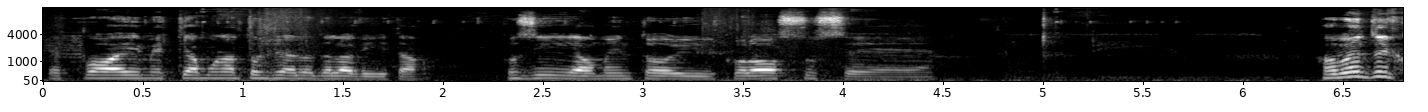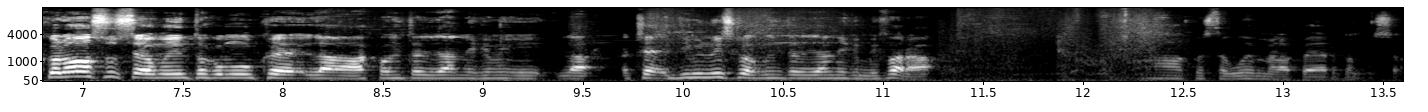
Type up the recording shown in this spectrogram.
E poi mettiamo un altro gelo della vita. Così aumento il Colossus e... Aumento il Colossus e aumento comunque la quantità di danni che mi... La, cioè, diminuisco la quantità di danni che mi farà. Ah, questa wave me la perdo, mi sa.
